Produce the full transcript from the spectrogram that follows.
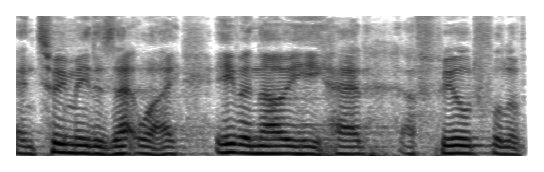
and two metres that way, even though he had a field full of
